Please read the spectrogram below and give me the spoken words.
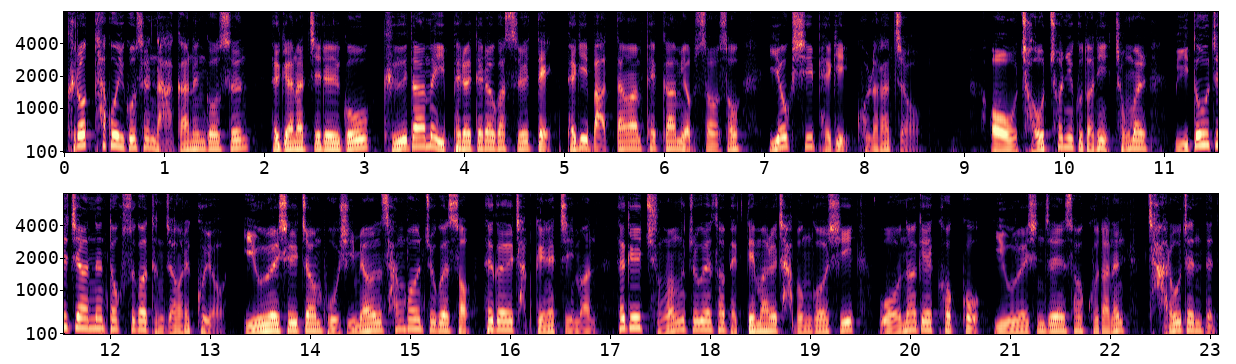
그렇다고 이곳을 나가는 것은 흑이 하나 찌르고 그 다음에 이 패를 때려갔을 때 백이 마땅한 패감이 없어서 이 역시 백이 곤란하죠. 어, 저우천이 구단이 정말 믿어지지 않는 떡수가 등장을 했고요. 이후의 실전 보시면 상번 쪽에서 흑을 잡긴 했지만 흑이 중앙 쪽에서 백대마를 잡은 것이 워낙에 컸고 이후의 신재에서 구단은 자로잰 듯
